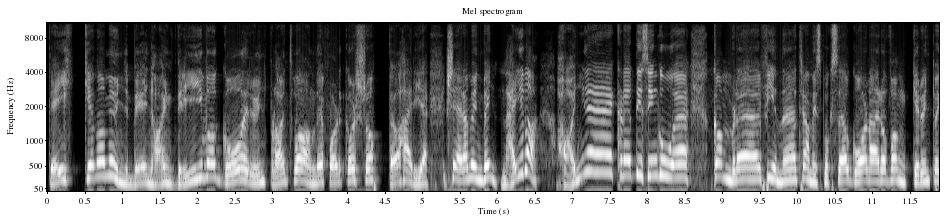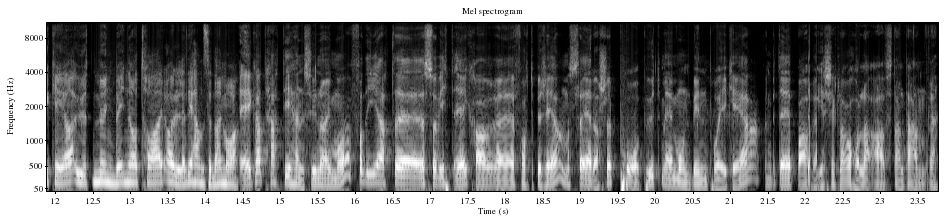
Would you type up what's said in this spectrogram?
det er ikke noe munnbind, han driver og går rundt blant vanlige folk og shopper og herjer. Ser jeg munnbind? Nei da, han er kledd i sin gode, gamle, fine treningsbukse og går der og vanker rundt på Ikea uten munnbind og tar alle de hensynene han må. Jeg har tatt de hensynene jeg må, fordi at eh, så vidt jeg har eh, fått beskjed om, så er det ikke påbud med munnbind på Ikea. Det er bare ikke klare å holde avstand til andre.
